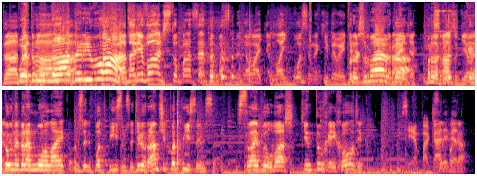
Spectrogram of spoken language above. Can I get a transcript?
Да, да, Поэтому да, надо да. реванш! Надо реванш, сто процентов, пацаны, давайте, лайкосы накидывайте. Прожимаем, как да. Брат, Сразу как- делаем. Когда мы набираем много лайков, обязательно подписываемся, телеграмчик подписываемся. С вами был ваш Кентуха и Холдик. Всем пока, Всем ребят. пока.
